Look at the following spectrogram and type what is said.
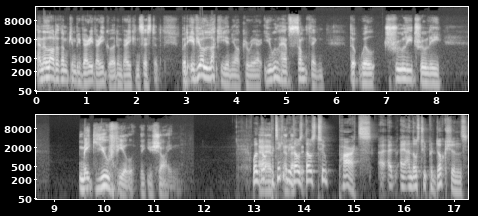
and a lot of them can be very, very good and very consistent. But if you're lucky in your career, you will have something that will truly, truly make you feel that you shine. Well, and, particularly and that, those those two parts uh, uh, and those two productions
